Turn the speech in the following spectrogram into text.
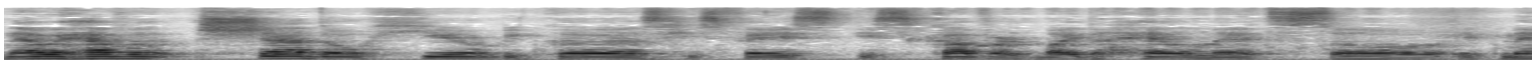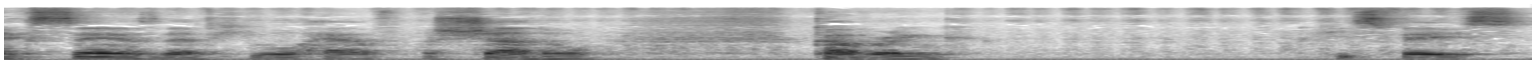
Now we have a shadow here because his face is covered by the helmet so it makes sense that he will have a shadow covering his face.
